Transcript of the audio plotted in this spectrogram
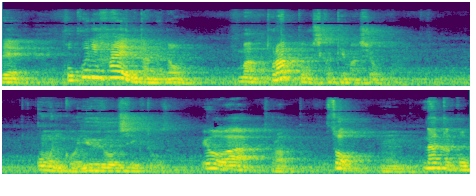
でここに入るためのまあトラップを仕掛けましょう。主にこう誘導していくと要はトラップ。そう。うん。なんかこう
